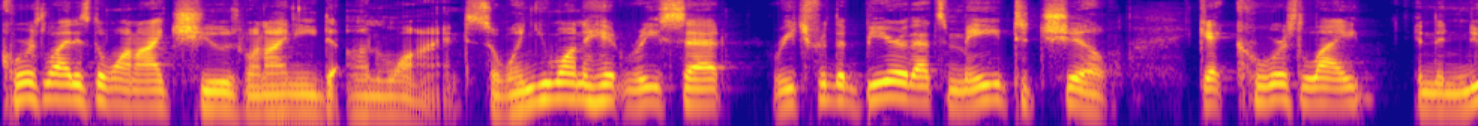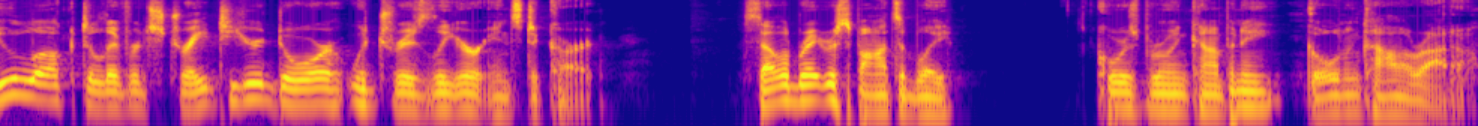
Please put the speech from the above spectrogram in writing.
Coors Light is the one I choose when I need to unwind. So when you want to hit reset, reach for the beer that's made to chill. Get Coors Light in the new look delivered straight to your door with Drizzly or Instacart. Celebrate responsibly. Coors Brewing Company, Golden, Colorado.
